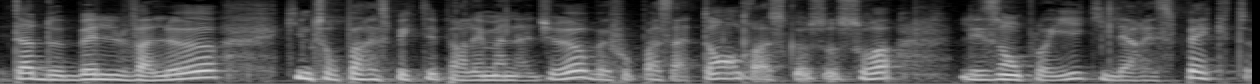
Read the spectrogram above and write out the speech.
tas de belles valeurs qui ne sont pas respectées par les managers. Ben, il ne faut pas s'attendre à ce que ce soit les employés qui les respectent.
